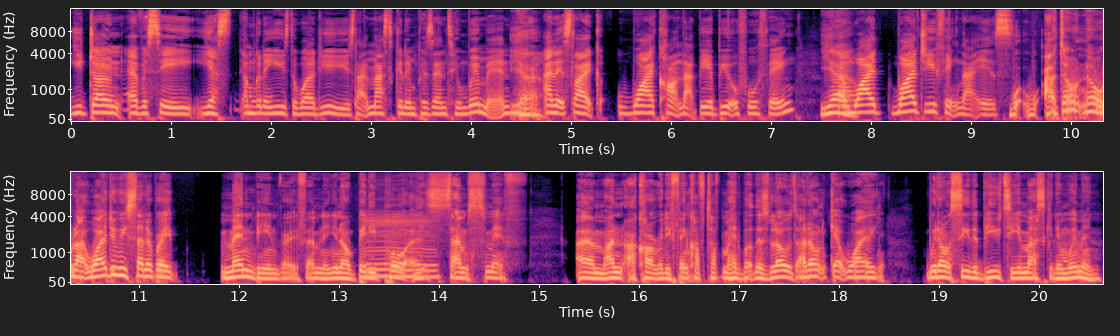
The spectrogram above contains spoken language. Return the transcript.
you don't ever see yes I'm going to use the word you use like masculine presenting women Yeah. and it's like why can't that be a beautiful thing yeah and why why do you think that is I don't know. Like, why do we celebrate men being very feminine? You know, Billy Mm. Porter's, Sam Smith. Um, and I can't really think off the top of my head, but there's loads. I don't get why we don't see the beauty in masculine women.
